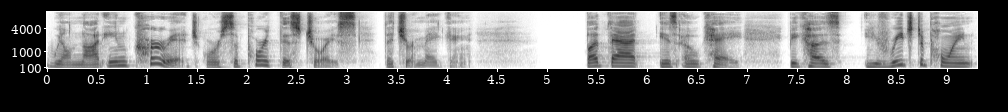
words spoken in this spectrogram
will not encourage or support this choice that you're making. But that is okay because you've reached a point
